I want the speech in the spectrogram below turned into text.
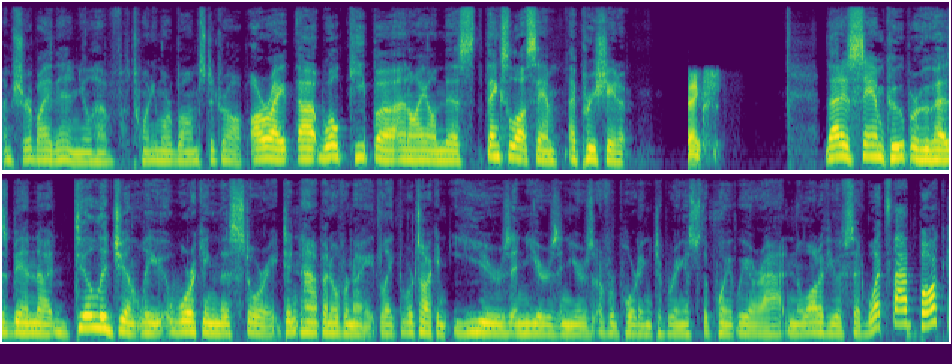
I'm sure by then you'll have 20 more bombs to drop. All right. Uh, we'll keep uh, an eye on this. Thanks a lot, Sam. I appreciate it. Thanks. That is Sam Cooper, who has been uh, diligently working this story. Didn't happen overnight. Like we're talking years and years and years of reporting to bring us to the point we are at. And a lot of you have said, "What's that book?"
